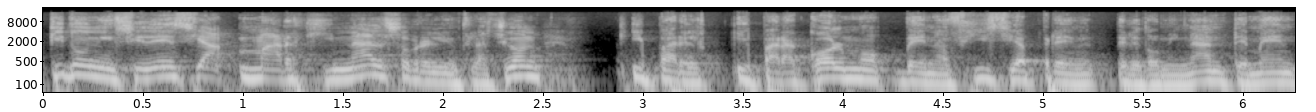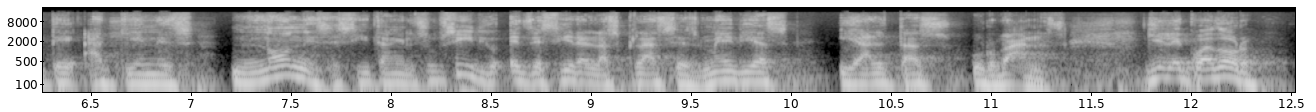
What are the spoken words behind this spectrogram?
tiene una incidencia marginal sobre la inflación y para, el, y para colmo beneficia pre, predominantemente a quienes no necesitan el subsidio, es decir, a las clases medias y altas urbanas. Y el Ecuador,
